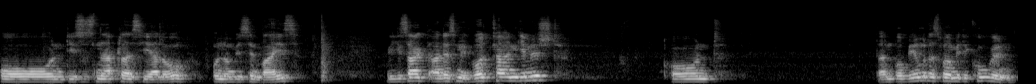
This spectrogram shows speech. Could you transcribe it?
und dieses Naples Yellow und ein bisschen Weiß. Wie gesagt, alles mit Wodka angemischt und dann probieren wir das mal mit den Kugeln.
